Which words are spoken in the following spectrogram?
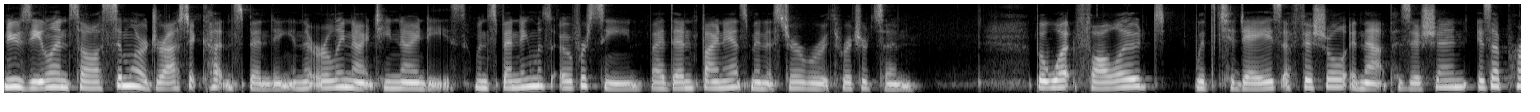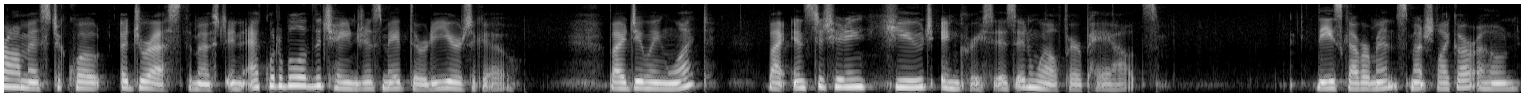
New Zealand saw a similar drastic cut in spending in the early 1990s when spending was overseen by then Finance Minister Ruth Richardson. But what followed with today's official in that position is a promise to, quote, address the most inequitable of the changes made 30 years ago. By doing what? By instituting huge increases in welfare payouts. These governments, much like our own,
